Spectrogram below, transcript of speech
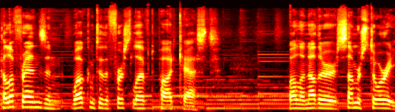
Hello, friends, and welcome to the First Loved podcast. Well, another summer story.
